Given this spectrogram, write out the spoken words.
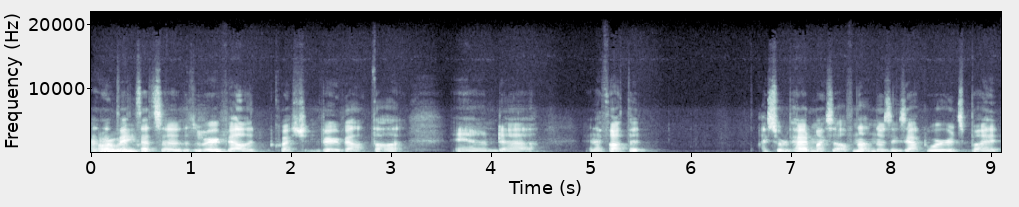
I Are think we? that, that's a that's a very valid question, very valid thought, and uh, and I thought that I sort of had myself, not in those exact words, but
